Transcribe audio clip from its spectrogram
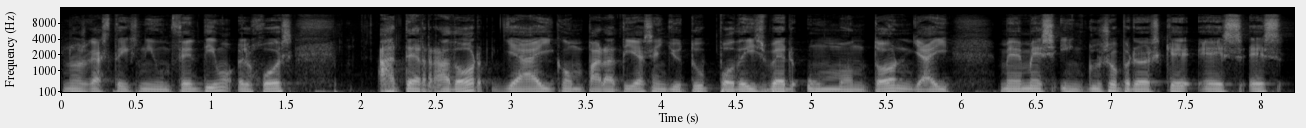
no os gastéis ni un céntimo. El juego es aterrador. Ya hay comparativas en YouTube, podéis ver un montón, ya hay memes incluso, pero es que es, es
